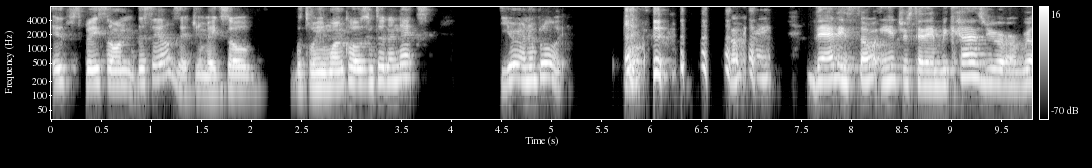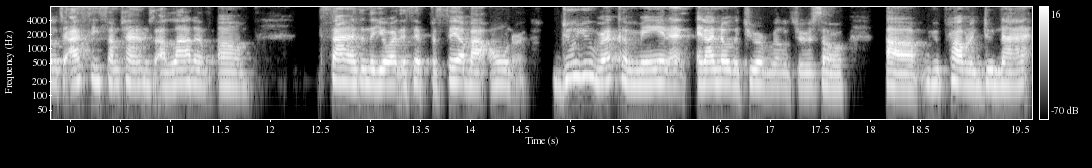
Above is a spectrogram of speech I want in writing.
It's based on the sales that you make. So between one closing to the next, you're unemployed. okay, that is so interesting. And because you're a realtor, I see sometimes a lot of um, signs in the yard that say for sale by owner. Do you recommend? And, and I know that you're a realtor, so uh, you probably do not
